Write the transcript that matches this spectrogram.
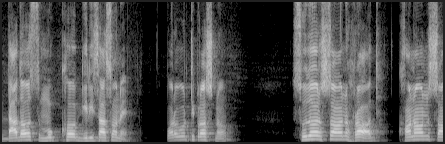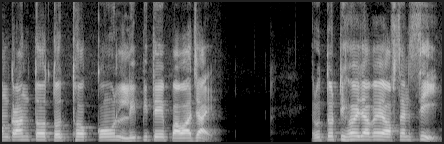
দ্বাদশ মুখ্য গিরিশাসনে। পরবর্তী প্রশ্ন, সুদর্শন হ্রদ খনন সংক্রান্ত তথ্য কোন লিপিতে পাওয়া যায়? এর উত্তরটি হয়ে যাবে অপশান সি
